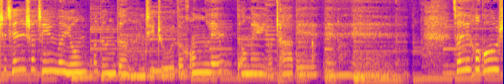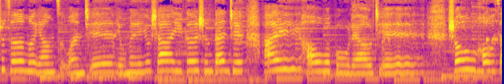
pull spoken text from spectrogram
是牵手、亲吻、拥抱等等，记住的轰烈都没有差别。最后故事怎么样子完结？有没有下一个圣诞节？还好我不了解。守候在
